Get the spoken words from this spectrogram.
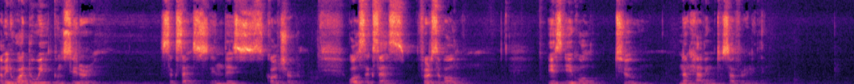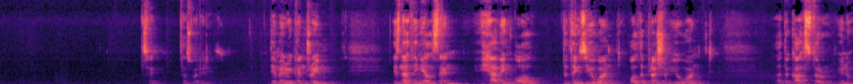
I mean, what do we consider success in this culture? Well, success, first of all, is equal to not having to suffer anything. So that's what it is. The American dream is nothing else than having all the things you want, all the pleasure you want, at the cost or, you know,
